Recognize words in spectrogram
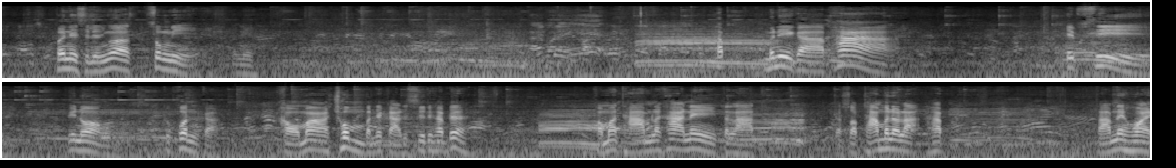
่ พันหนึ่งสี่พันเจ็ดนะเนาะเจ้าสามพันเดี๋ยวสามพันเจ็ดเบิ้ลขาดที่นี่หอยตายงัวใหญ่เพิ่นนี่สิเล่นงัวส่งนี่อนี้ครับมื้อนี้ก็ผ้า FC พี่น้องทุกคนก็เข้ามาชมบรรยากาศซื้อนะครับเด้อเขามาถามราคาในตลาดก็สอบถามเพิ่นแล้วล่ะครับ ถามในหอย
